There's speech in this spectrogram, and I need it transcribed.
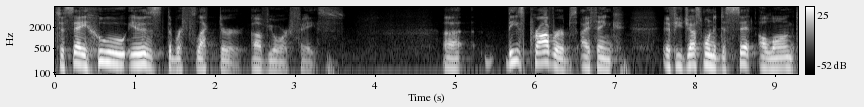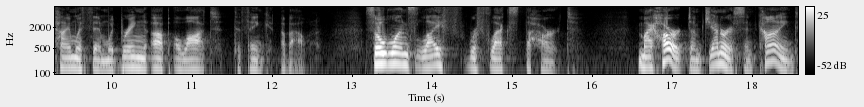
to say who is the reflector of your face. Uh, these proverbs, I think, if you just wanted to sit a long time with them, would bring up a lot to think about. So one's life reflects the heart. My heart, I'm generous and kind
